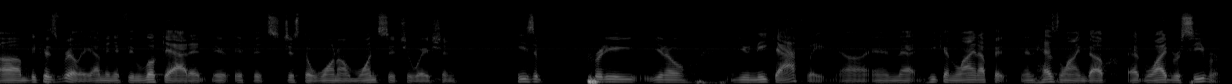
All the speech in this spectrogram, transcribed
um, because really, I mean, if you look at it, if, it's just a one-on-one situation, he's a pretty, you know, unique athlete, uh, and that he can line up at, and has lined up at wide receiver.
